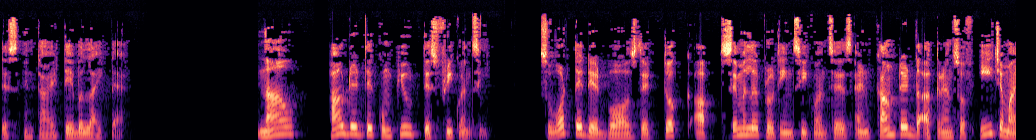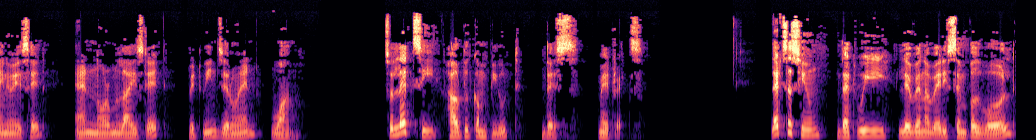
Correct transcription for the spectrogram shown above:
this entire table like that. Now how did they compute this frequency? So what they did was they took up similar protein sequences and counted the occurrence of each amino acid and normalized it between 0 and 1. So let's see how to compute this matrix. Let's assume that we live in a very simple world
